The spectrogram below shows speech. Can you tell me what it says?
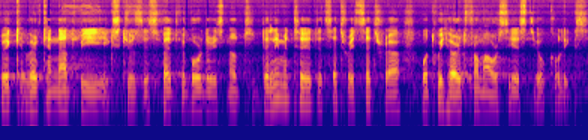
there, cannot be excuses that the border is not delimited, etc., etc., what we heard from our CSTO colleagues.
